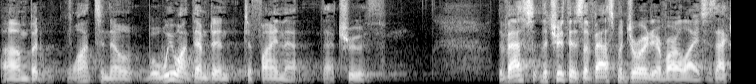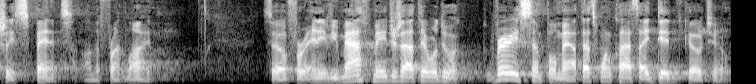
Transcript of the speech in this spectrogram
um, but want to know, well, we want them to, to find that, that truth. The, vast, the truth is, the vast majority of our lives is actually spent on the front line. So, for any of you math majors out there, we'll do a very simple math. That's one class I did go to. All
